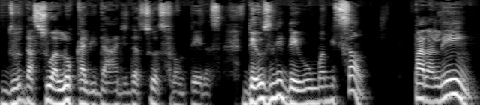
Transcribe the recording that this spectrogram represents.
do, da sua localidade, das suas fronteiras. Deus lhe deu uma missão para além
